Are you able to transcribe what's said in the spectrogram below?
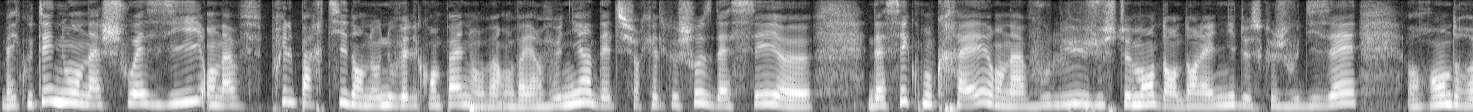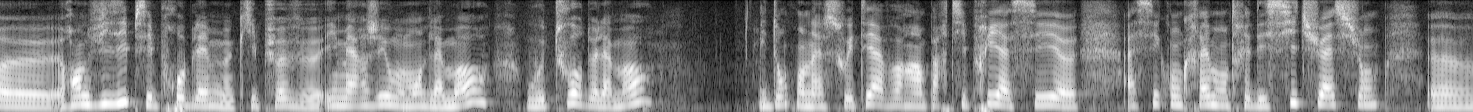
Bah écoutez, nous on a choisi, on a pris le parti dans nos nouvelles campagnes, on va, on va y revenir, d'être sur quelque chose d'assez euh, d'assez concret. On a voulu justement, dans, dans, la lignée de ce que je vous disais, rendre, euh, rendre visibles ces problèmes qui peuvent émerger au moment de la mort ou autour de la mort. Et donc, on a souhaité avoir un parti pris assez, euh, assez concret, montrer des situations euh,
